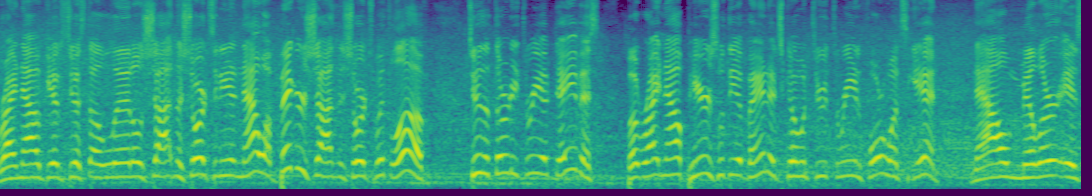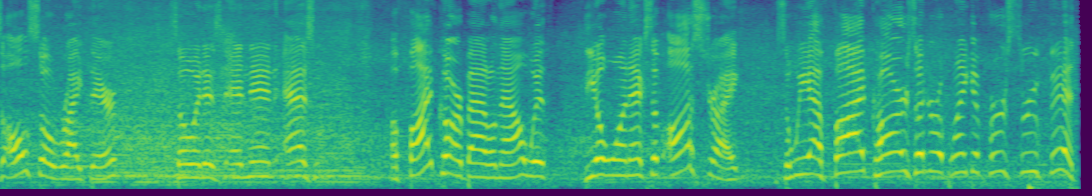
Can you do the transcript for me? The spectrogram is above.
Right now, gives just a little shot in the shorts, and now a bigger shot in the shorts with love to the 33 of Davis. But right now, Pierce with the advantage going through three and four once again. Now Miller is also right there. So it is, and then as a five car battle now with the 01X of Ostrike. So we have five cars under a blanket first through fifth.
